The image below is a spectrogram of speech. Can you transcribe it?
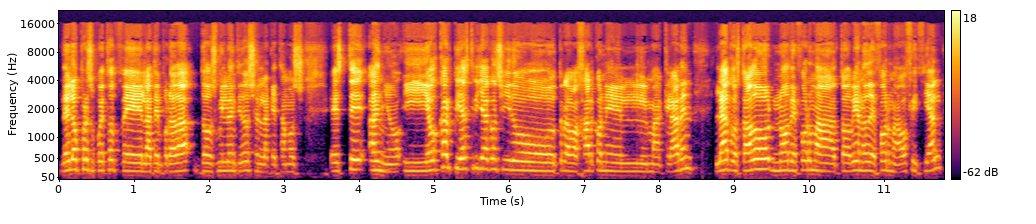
de los presupuestos de la temporada 2022 en la que estamos este año. Y Oscar Piastri ya ha conseguido trabajar con el McLaren. Le ha costado, no de forma, todavía no de forma oficial,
